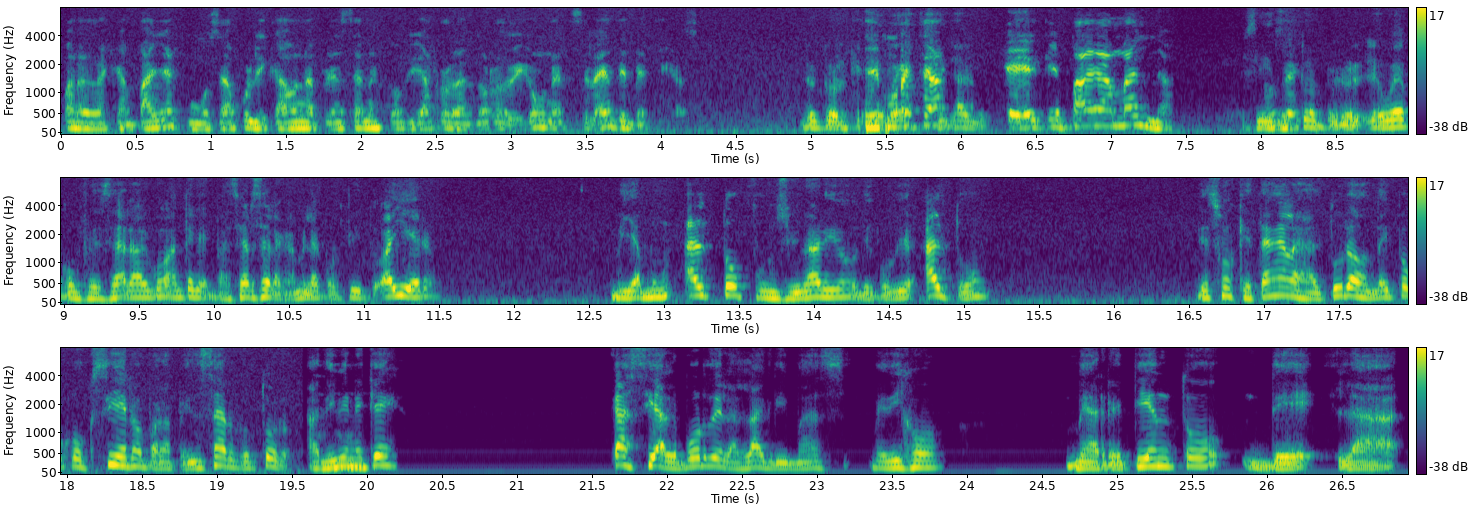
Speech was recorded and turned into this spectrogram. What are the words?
para las campañas, como se ha publicado en la prensa en estos días, Rolando Rodríguez, una excelente investigación. Doctor, que demuestra que el que paga manda. Sí, doctor, pero le voy a confesar algo antes de pasarse a la Camila Cortito. Ayer me llamó un alto funcionario de gobierno, alto, de esos que están a las alturas donde hay poco oxígeno para pensar, doctor. Adivine qué. Casi al borde de las lágrimas me dijo, me arrepiento de la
